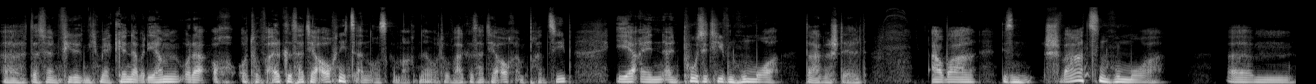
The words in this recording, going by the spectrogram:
äh, das werden viele nicht mehr kennen, aber die haben, oder auch Otto Walkes hat ja auch nichts anderes gemacht. Ne? Otto Walkes hat ja auch im Prinzip eher einen, einen positiven Humor dargestellt. Aber diesen schwarzen Humor, ähm,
